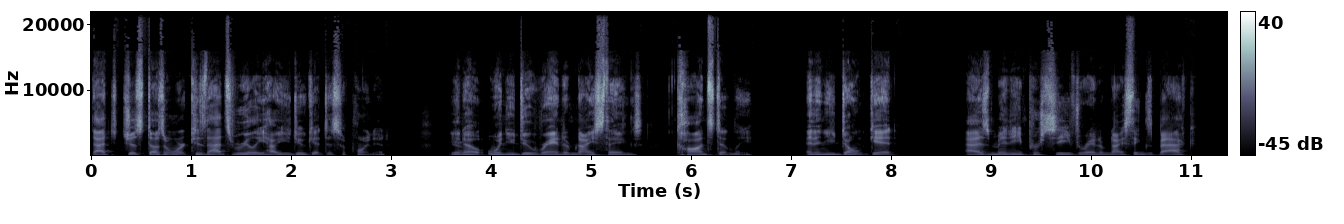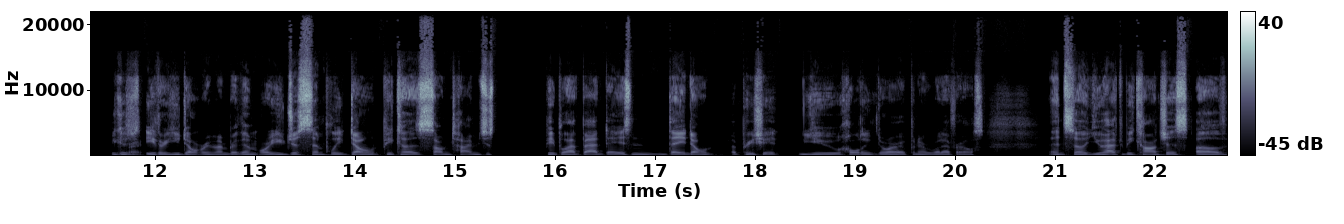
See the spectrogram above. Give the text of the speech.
that just doesn't work because that's really how you do get disappointed. You Yeah. know, when you do random nice things constantly and then you don't get as many perceived random nice things back because Right. either you don't remember them or you just simply don't because sometimes just people have bad days and they don't appreciate you holding the door open or whatever else. And so you have to be conscious of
